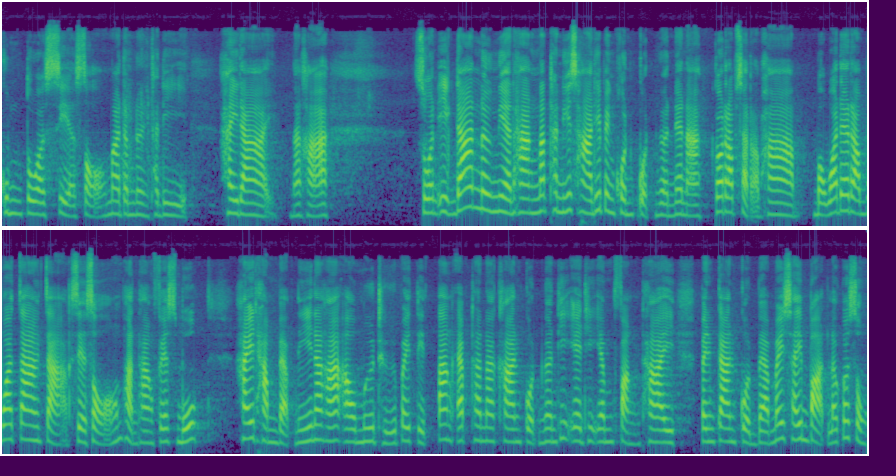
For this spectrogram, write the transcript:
กลุ่มตัวเสียสองมาดำเนินคดีให้ได้นะคะส่วนอีกด้านหนึ่งเนี่ยทางนัทนิชาที่เป็นคนกดเงินเนี่ยนะก็รับสารภาพ บอกว่าได้รับว่าจ้างจากเสียสองผ่านทาง Facebook ให้ทำแบบนี้นะคะ เอามือถือไปติดตั้งแอปธนาคารกดเงินที่ ATM ฝั่งไทย เป็นการกดแบบไม่ใช้บัตร แล้วก็ส่ง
